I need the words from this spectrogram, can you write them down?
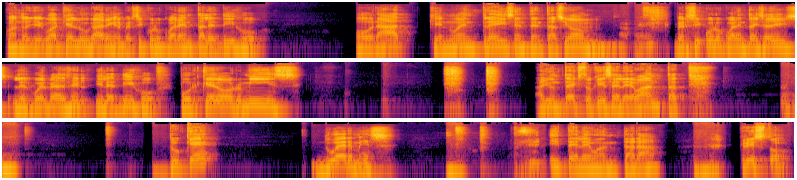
Cuando llegó a aquel lugar en el versículo 40 les dijo, orad que no entréis en tentación. Versículo 46 les vuelve a decir y les dijo, ¿por qué dormís? Hay un texto que dice, levántate. ¿Tú qué? Duermes y te levantará Cristo.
